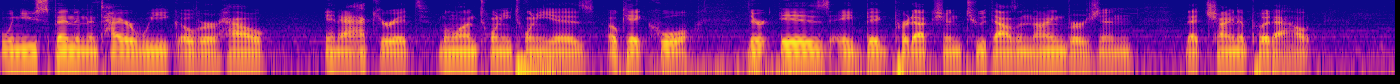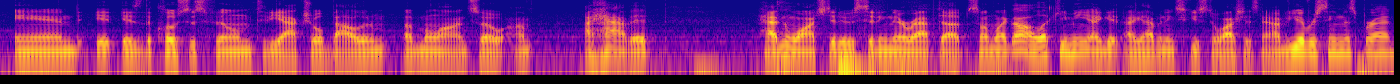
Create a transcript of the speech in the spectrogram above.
when you spend an entire week over how inaccurate Mulan 2020 is, okay, cool. There is a big production 2009 version that China put out and it is the closest film to the actual Ballad of Mulan. So um, I have it. Hadn't watched it. It was sitting there wrapped up. So I'm like, oh, lucky me. I get I have an excuse to watch this now. Have you ever seen this, Brad?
